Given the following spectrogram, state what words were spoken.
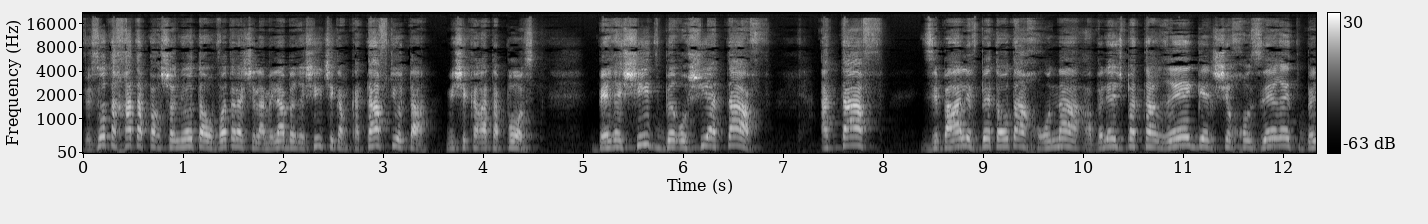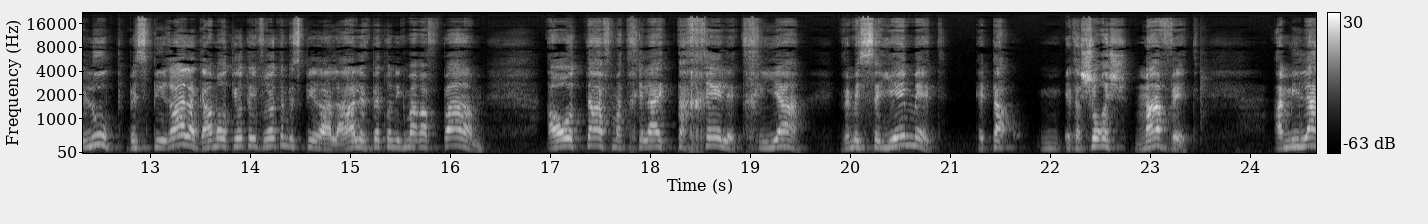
וזאת אחת הפרשנויות האהובות עליי של המילה בראשית שגם כתבתי אותה, מי שקרא את הפוסט. בראשית בראשי התף. התף זה באלף בית האות האחרונה, אבל יש בה את הרגל שחוזרת בלופ, בספירלה, גם האותיות העבריות הן בספירלה, האלף בית לא נגמר אף פעם. האות ת' מתחילה את תחל, את תחייה, ומסיימת את, ה, את השורש מוות. המילה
